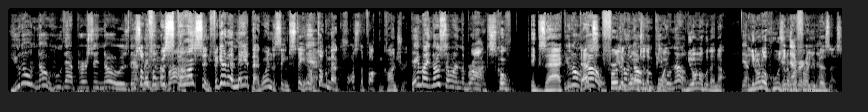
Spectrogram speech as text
You don't know who that person knows that Someone from in the Bronx. Wisconsin. Forget about Mahopac. We're in the same state. Yeah. I'm talking about across the fucking country. They might know someone in the Bronx. Co- exactly. You don't That's know. further don't going know to the point. know. You don't know who they know. Yeah. You don't know who's going to refer your know. business.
